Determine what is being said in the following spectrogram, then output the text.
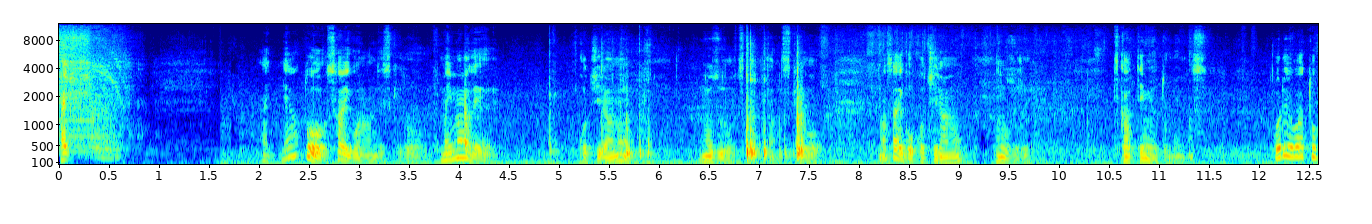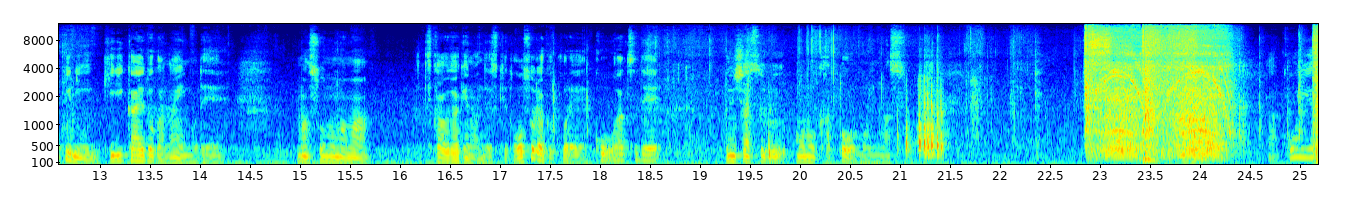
はい。であと最後なんですけど、まあ、今までこちらのノズルを使ったんですけど、まあ、最後こちらのノズル使ってみようと思います。これは特に切り替えとかないので、まあ、そのまま使うだけなんですけどおそらくこれ高圧で噴射するものかと思います。あこういうやつ。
